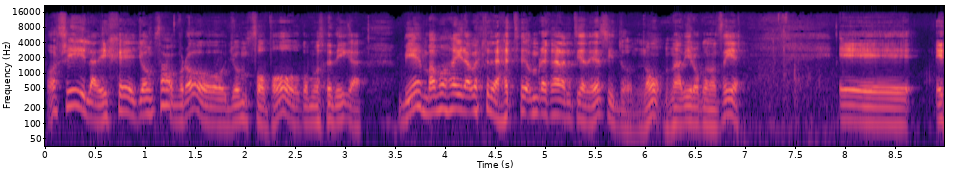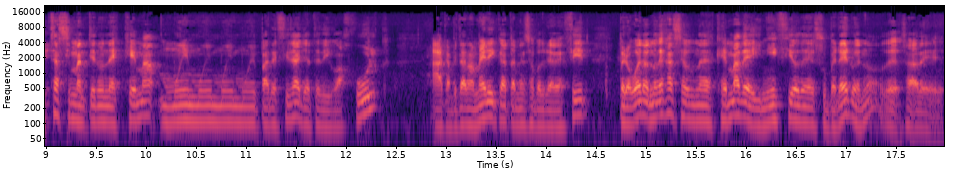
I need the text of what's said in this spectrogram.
oh sí, la dije John Favreau John Fopó, como se diga. Bien, vamos a ir a verla, este hombre es garantía de éxito. No, nadie lo conocía. Eh, esta sí mantiene un esquema muy, muy, muy, muy parecida, ya te digo, a Hulk, a Capitán América también se podría decir. Pero bueno, no deja de ser un esquema de inicio de superhéroe, ¿no? De- o sea, de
